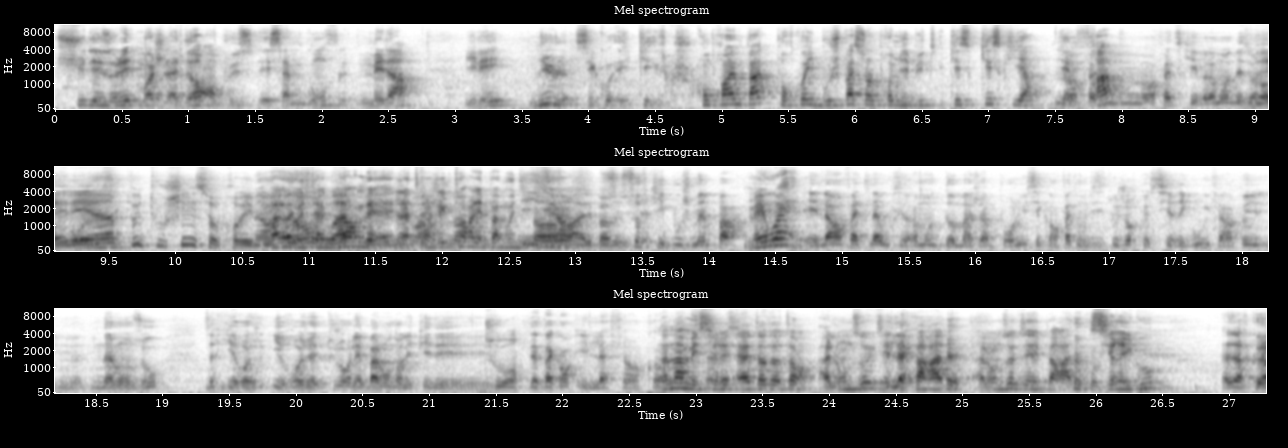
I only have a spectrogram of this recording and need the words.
je suis désolé. Moi, je l'adore en plus et ça me gonfle. Mais là. Il est nul. C'est quoi Je comprends même pas pourquoi il bouge pas sur le premier but. Qu'est-ce qu'il y a Il y Mais a en une fait, frappe. en fait, ce qui est vraiment désolant Mais elle pour est lui, un peu touchée sur le premier but. Mais en Ouais, fait, ouais, non, d'accord, mais la trajectoire, elle est pas modifiée. Non, hein. non, elle est pas Sauf qu'il bouge même pas. Mais Et- ouais. Et là, en fait, là où c'est vraiment dommageable pour lui, c'est qu'en fait, on disait toujours que Sirigu, il fait un peu une, une Alonso. C'est-à-dire qu'il re- il rejette toujours les ballons dans les pieds des, attaquants. Il l'a fait encore. Non, non, mais attends, attends, attends. Alonso, il faisait des a- parades. Alonso faisait des parades. Sirigu, C'est-à-dire que Ah,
